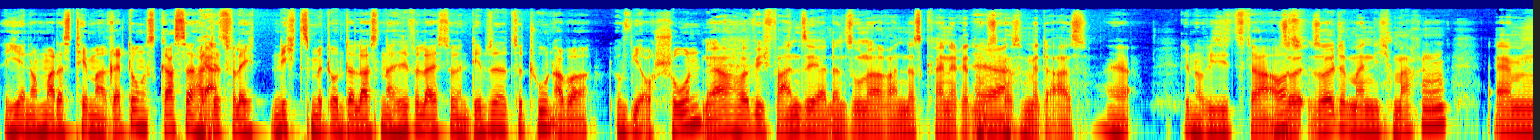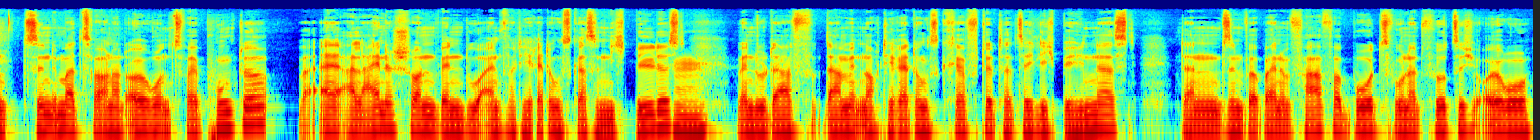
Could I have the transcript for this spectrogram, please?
hier nochmal das Thema Rettungsgasse, hat ja. jetzt vielleicht nichts mit unterlassener Hilfeleistung in dem Sinne zu tun, aber irgendwie auch schon. Ja, häufig fahren sie ja dann so nah ran, dass keine Rettungsgasse ja. mehr da ist. Ja. Genau, wie sieht es da aus? So, sollte man nicht machen. Ähm, sind immer 200 Euro und zwei Punkte. Äh, alleine schon, wenn du einfach die Rettungsgasse nicht bildest, mhm. wenn du da, damit noch die Rettungskräfte tatsächlich behinderst, dann sind wir bei einem Fahrverbot 240 Euro.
